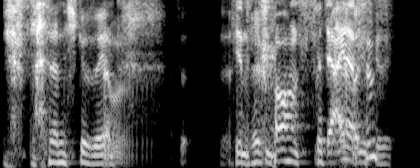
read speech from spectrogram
Ich habe es leider nicht gesehen. Die, haben- die brauchen der eine hat auch nicht fünf, gesehen.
